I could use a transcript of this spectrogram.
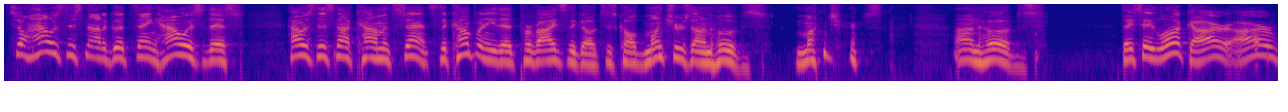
So how is this not a good thing? How is this how is this not common sense? The company that provides the goats is called Munchers on Hooves. Munchers on hooves. They say, look, our our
